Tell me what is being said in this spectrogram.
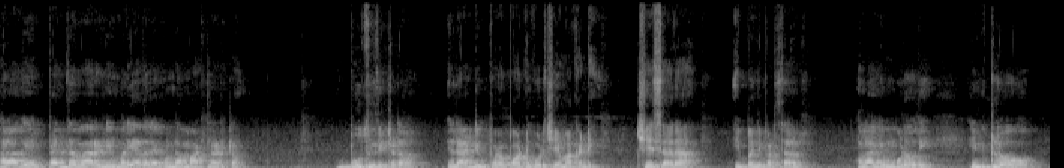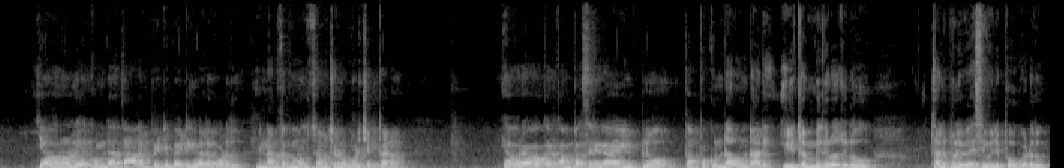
అలాగే పెద్దవారిని మర్యాద లేకుండా మాట్లాడటం. బూతులు తిట్టడం. ఇలాంటివి పొరపాటును కూడా చేయమాకండి. చేశారా? ఇబ్బంది పడతారు. అలాగే మూడవది ఇంట్లో ఎవరూ లేకుండా తాళం పెట్టి బయటికి వెళ్ళకూడదు. నేను అంతకుముందు సంవత్సరంలో కూడా చెప్పాను. ఎవరో ఒకరు కంపల్సరిగా ఇంట్లో తప్పకుండా ఉండాలి. ఈ తొమ్మిది రోజులు తలుపులు వేసి వెళ్ళిపోకూడదు.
